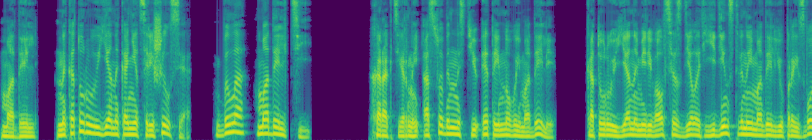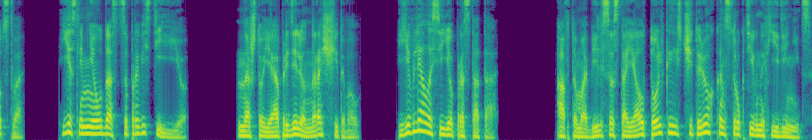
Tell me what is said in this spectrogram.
Модель на которую я наконец решился, была модель T. Характерной особенностью этой новой модели, которую я намеревался сделать единственной моделью производства, если мне удастся провести ее, на что я определенно рассчитывал, являлась ее простота. Автомобиль состоял только из четырех конструктивных единиц.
